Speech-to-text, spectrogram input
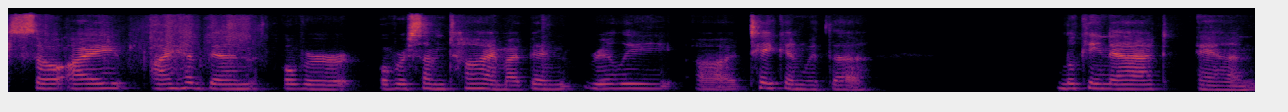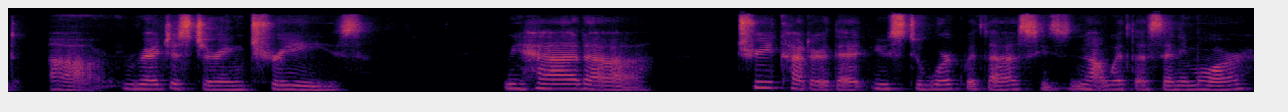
so I I have been over over some time I've been really uh, taken with the looking at and uh, registering trees. We had a tree cutter that used to work with us. He's not with us anymore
